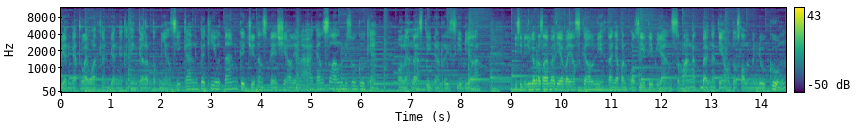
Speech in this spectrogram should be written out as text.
Biar nggak terlewatkan, biar nggak ketinggalan untuk menyaksikan kekiutan, kejutan spesial yang akan selalu disuguhkan oleh Lesti dan Rizky Bilar di sini juga persahabat ya banyak sekali nih tanggapan positif yang semangat banget ya untuk selalu mendukung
